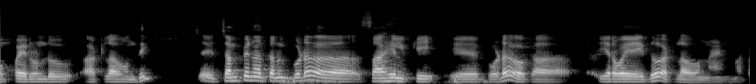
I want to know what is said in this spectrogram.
ముప్పై రెండు అట్లా ఉంది. చంపిన అతనికి కూడా సాహిల్కి కూడా ఒక ఇరవై ఐదు అట్లా ఉన్నాయన్నమాట.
